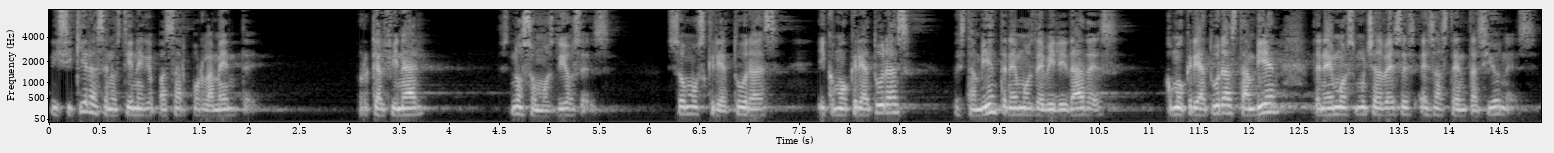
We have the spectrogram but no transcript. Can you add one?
Ni siquiera se nos tiene que pasar por la mente. Porque al final pues, no somos dioses, somos criaturas y como criaturas pues también tenemos debilidades. Como criaturas también tenemos muchas veces esas tentaciones.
